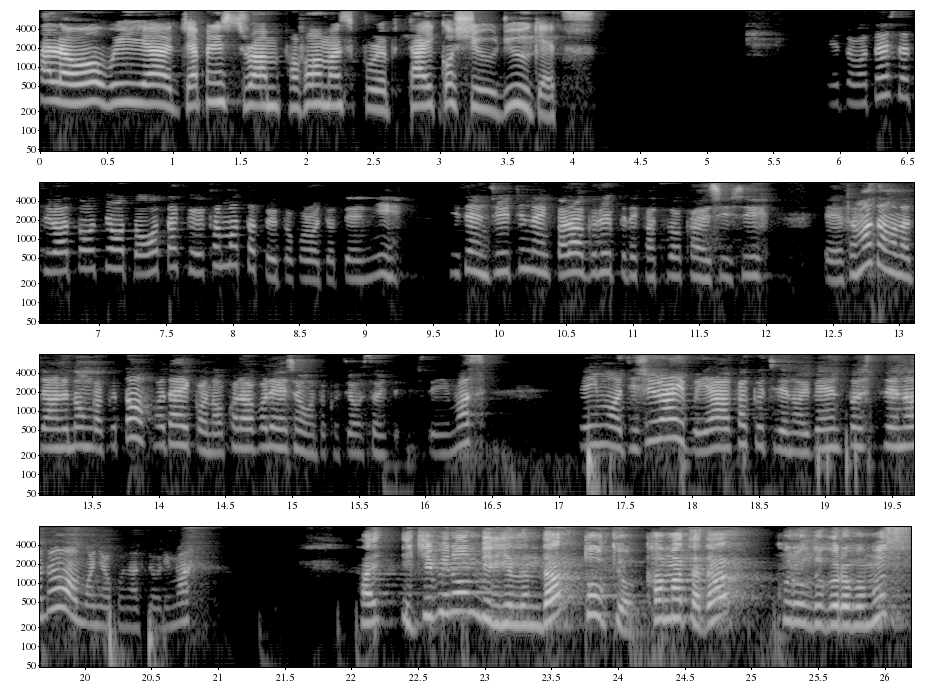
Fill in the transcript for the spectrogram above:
Hello, we are Japanese drum performance group Taikoshu Ryugetsu. えっ、と私たちは東京都大田区蒲田というところを拠点に2011年からグループで活動を開始し、さまざまなジャンルの音楽と和太鼓のコラボレーションを特徴としています。で今は自主ライブや各地でのイベント出演などを主に行っております。Hay, 2011 yılında Tokyo, Kamata'da kuruldu grubumuz.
